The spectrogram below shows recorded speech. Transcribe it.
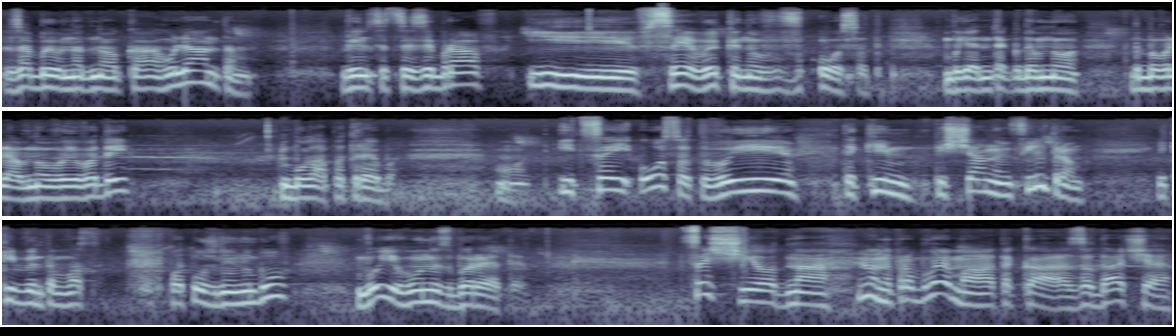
забив на дно коагулянтом. Він все це зібрав і все викинув в осад. Бо я не так давно додавав нової води, була потреба. От. І цей осад ви таким піщаним фільтром, який б він там у вас потужний не був, ви його не зберете. Це ще одна, ну не проблема, а така задача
